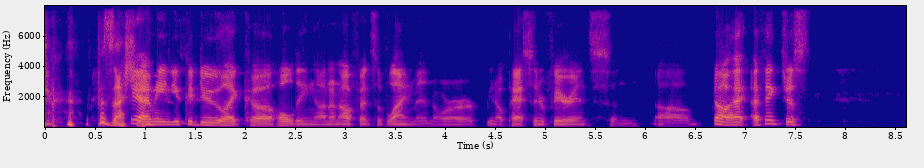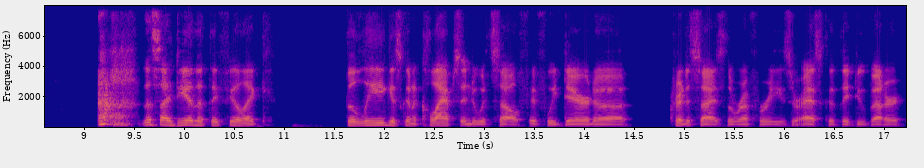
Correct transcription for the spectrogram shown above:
possession. yeah i mean you could do like uh, holding on an offensive lineman or you know pass interference and um, no I, I think just this idea that they feel like the league is going to collapse into itself if we dare to criticize the referees or ask that they do better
